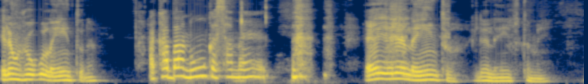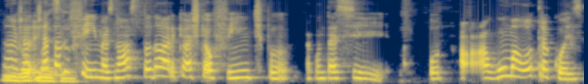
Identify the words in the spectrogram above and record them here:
Ele é um jogo lento, né? Acabar nunca essa merda. É, ele é lento. Ele é lento também. Um Não, já, já tá no lento. fim, mas nossa, toda hora que eu acho que é o fim, tipo, acontece alguma outra coisa.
